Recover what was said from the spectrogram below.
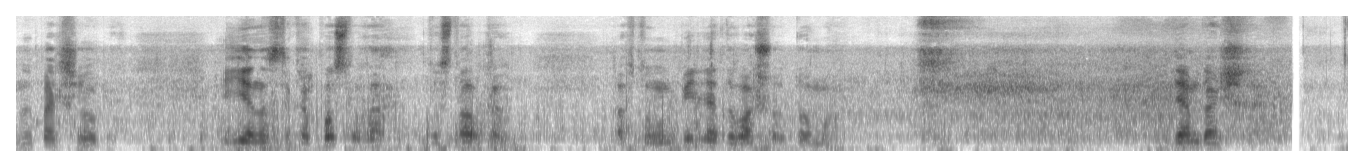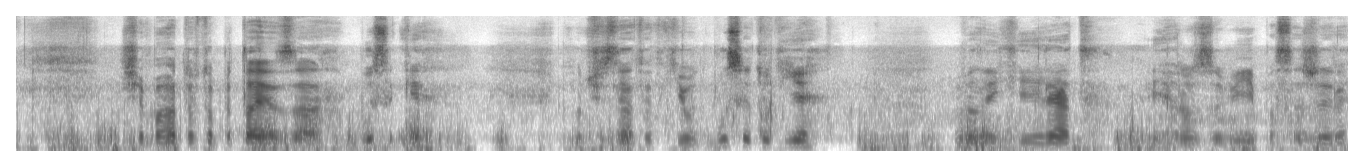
на перший облік. І є у нас така послуга, доставка автомобіля до вашого дому. Йдемо далі. Ще багато хто питає за бусики. Хочу зняти такі от буси тут є. Великий ряд, і грузові, і пасажири.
